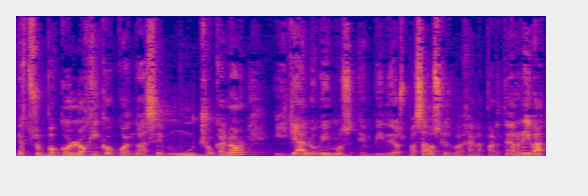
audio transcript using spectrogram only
Esto es un poco lógico cuando hace mucho calor y ya lo vimos en videos pasados que os baja en la parte de arriba,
